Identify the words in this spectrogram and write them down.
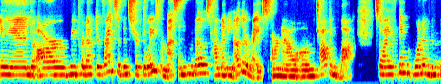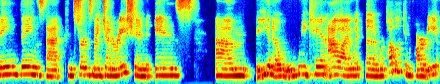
and our reproductive rights have been stripped away from us. And who knows how many other rights are now on the chopping block. So I think one of the main things that concerns my generation is, um, you know, we can ally with the Republican Party,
